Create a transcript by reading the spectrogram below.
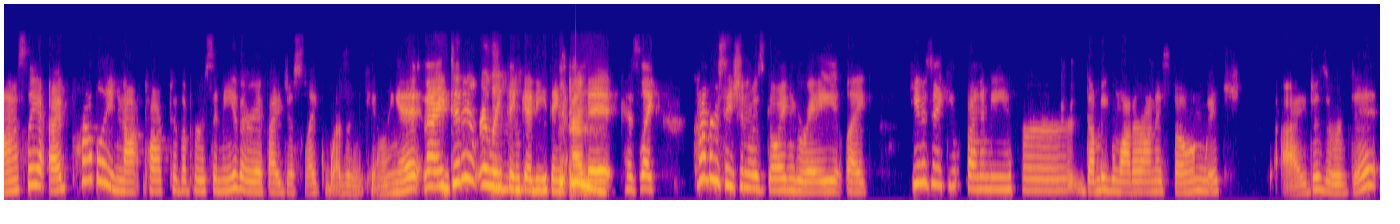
honestly i'd probably not talk to the person either if i just like wasn't feeling it. And i didn't really Mhm. think anything of it because like conversation was going great. Like he was making fun of me for dumping water on his phone which i deserved it.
